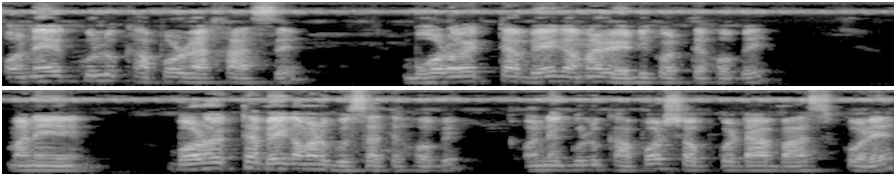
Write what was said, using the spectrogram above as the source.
অনেকগুলো কাপড় রাখা আছে। বড় একটা ব্যাগ আমার রেডি করতে হবে। মানে বড় একটা ব্যাগ আমার গুছাতে হবে। অনেকগুলো কাপড় সবকটা বাস করে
